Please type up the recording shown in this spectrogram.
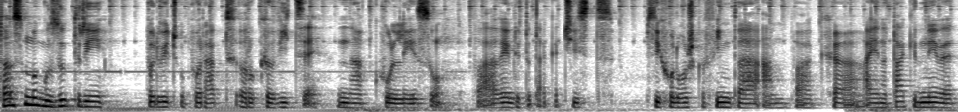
Tam sem mogel zjutraj prvič uporabiti rokavice na kolesu. Pa vem, da je to tako čist psihološka finta, ampak a je na take dneve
